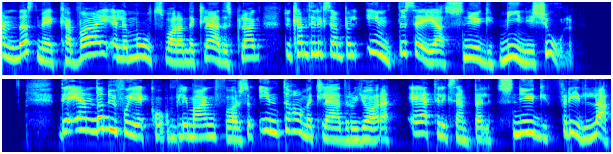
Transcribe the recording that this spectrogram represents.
endast med kavaj eller motsvarande klädesplagg. Du kan till exempel inte säga snygg minikjol. Det enda du får ge komplimang för som inte har med kläder att göra är till exempel snygg frilla.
